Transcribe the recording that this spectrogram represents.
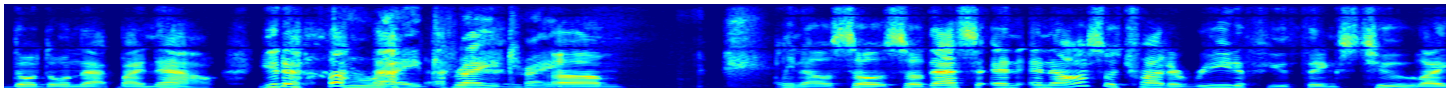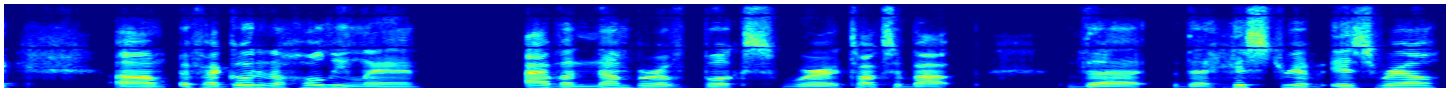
don't know that by now. You know, right, right, right. Um, you know, so so that's and and I also try to read a few things too. Like um, if I go to the Holy Land, I have a number of books where it talks about the the history of Israel,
